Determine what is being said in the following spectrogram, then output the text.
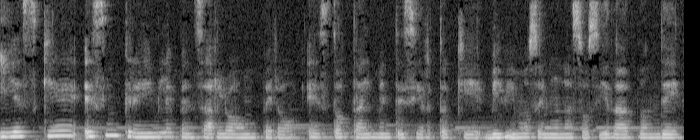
Y es que es increíble pensarlo aún, pero es totalmente cierto que vivimos en una sociedad donde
